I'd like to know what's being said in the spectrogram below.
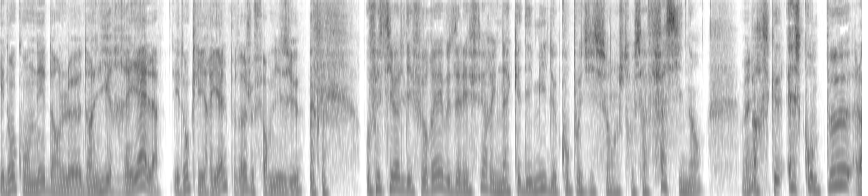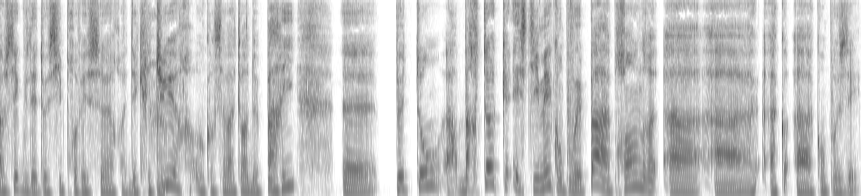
Et donc, on est dans le, dans l'irréel. Et donc, l'irréel, pour ça, je ferme les yeux. Au Festival des Forêts, vous allez faire une académie de composition. Je trouve ça fascinant Ouais. parce que est-ce qu'on peut alors je sais que vous êtes aussi professeur d'écriture au Conservatoire de Paris. Euh, Peut-on alors Bartok estimait qu'on pouvait pas apprendre à à, à, à composer.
